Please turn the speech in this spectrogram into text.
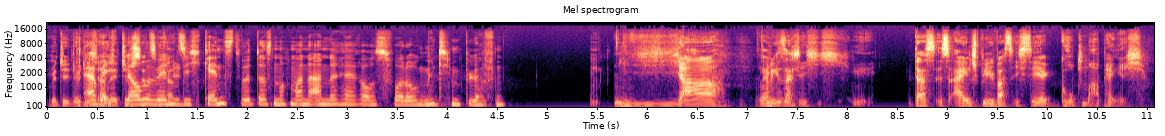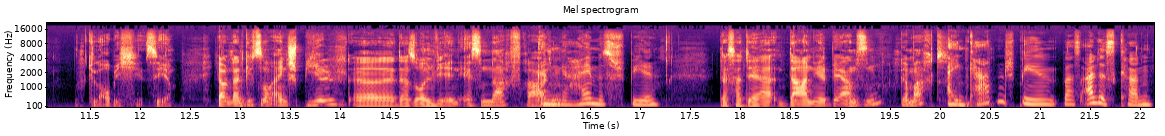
Mit denen du dich Aber an ich den Tisch glaube, wenn kannst. du dich kennst, wird das nochmal eine andere Herausforderung mit dem Blöffen. Ja, Ja, wie gesagt, ich, ich, das ist ein Spiel, was ich sehr gruppenabhängig, glaube ich, sehe. Ja, und dann gibt es noch ein Spiel, äh, da sollen wir in Essen Ein nachfragen. geheimes Spiel. Das hat der Daniel Bernsen gemacht. Ein Kartenspiel, was alles kann.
